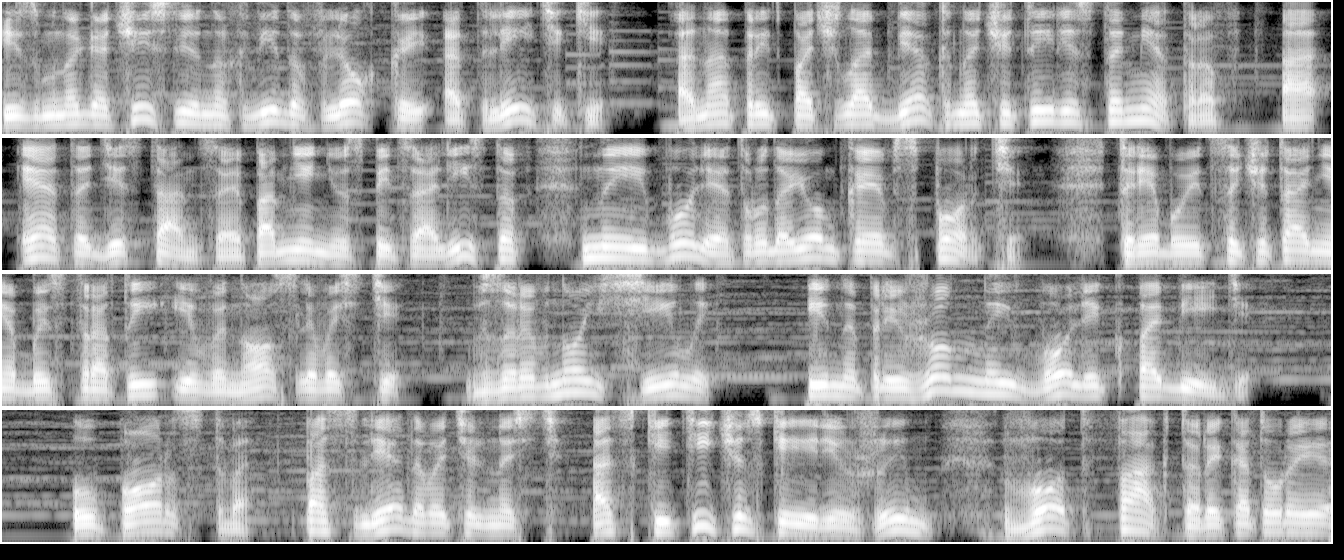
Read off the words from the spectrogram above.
Из многочисленных видов легкой атлетики она предпочла бег на 400 метров, а эта дистанция, по мнению специалистов, наиболее трудоемкая в спорте. Требует сочетания быстроты и выносливости, взрывной силы и напряженной воли к победе. Упорство, последовательность, аскетический режим – вот факторы, которые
